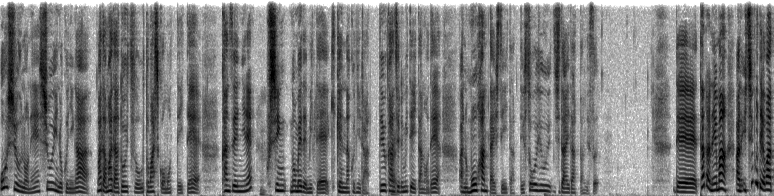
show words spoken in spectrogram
欧州のね周囲の国がまだまだドイツを疎ましく思っていて完全にね不信の目で見て危険な国だっていう感じで見ていたので、はい、あの猛反対していたっていうそういう時代だったんです。でただね、まあ、あの一部では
